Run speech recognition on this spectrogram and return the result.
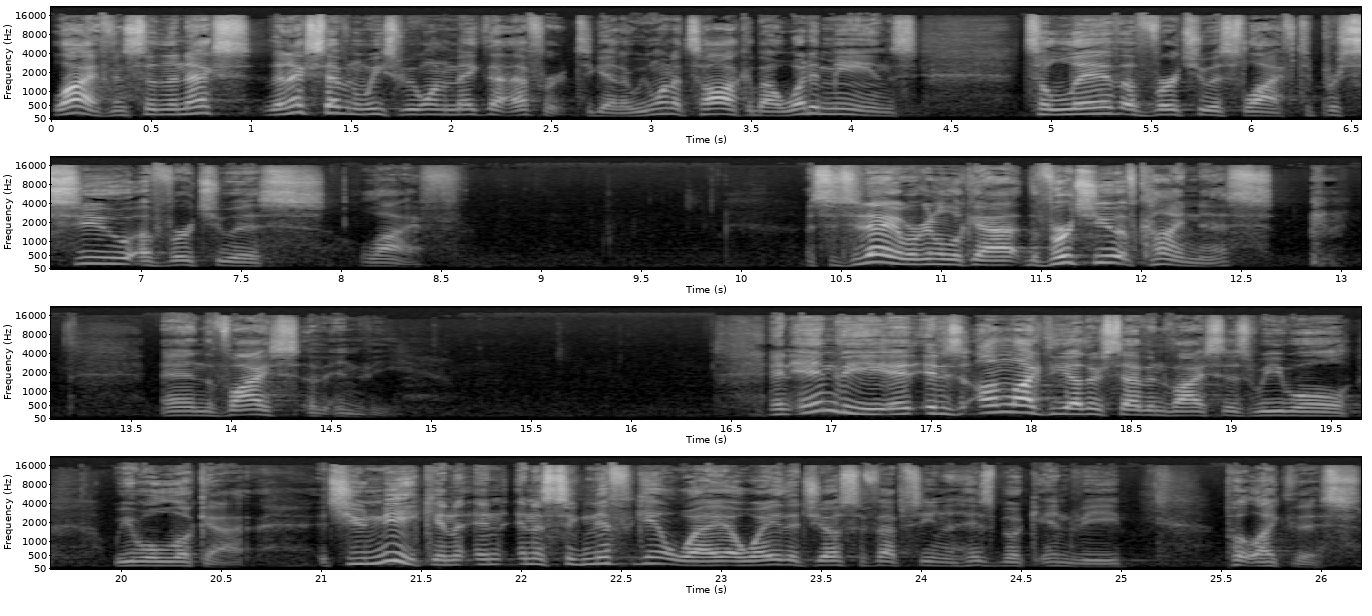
life. And so the next, the next seven weeks, we want to make that effort together. We want to talk about what it means to live a virtuous life, to pursue a virtuous life. And so today, we're going to look at the virtue of kindness and the vice of envy. And envy, it, it is unlike the other seven vices we will, we will look at. It's unique in, in, in a significant way, a way that Joseph Epstein in his book Envy put like this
